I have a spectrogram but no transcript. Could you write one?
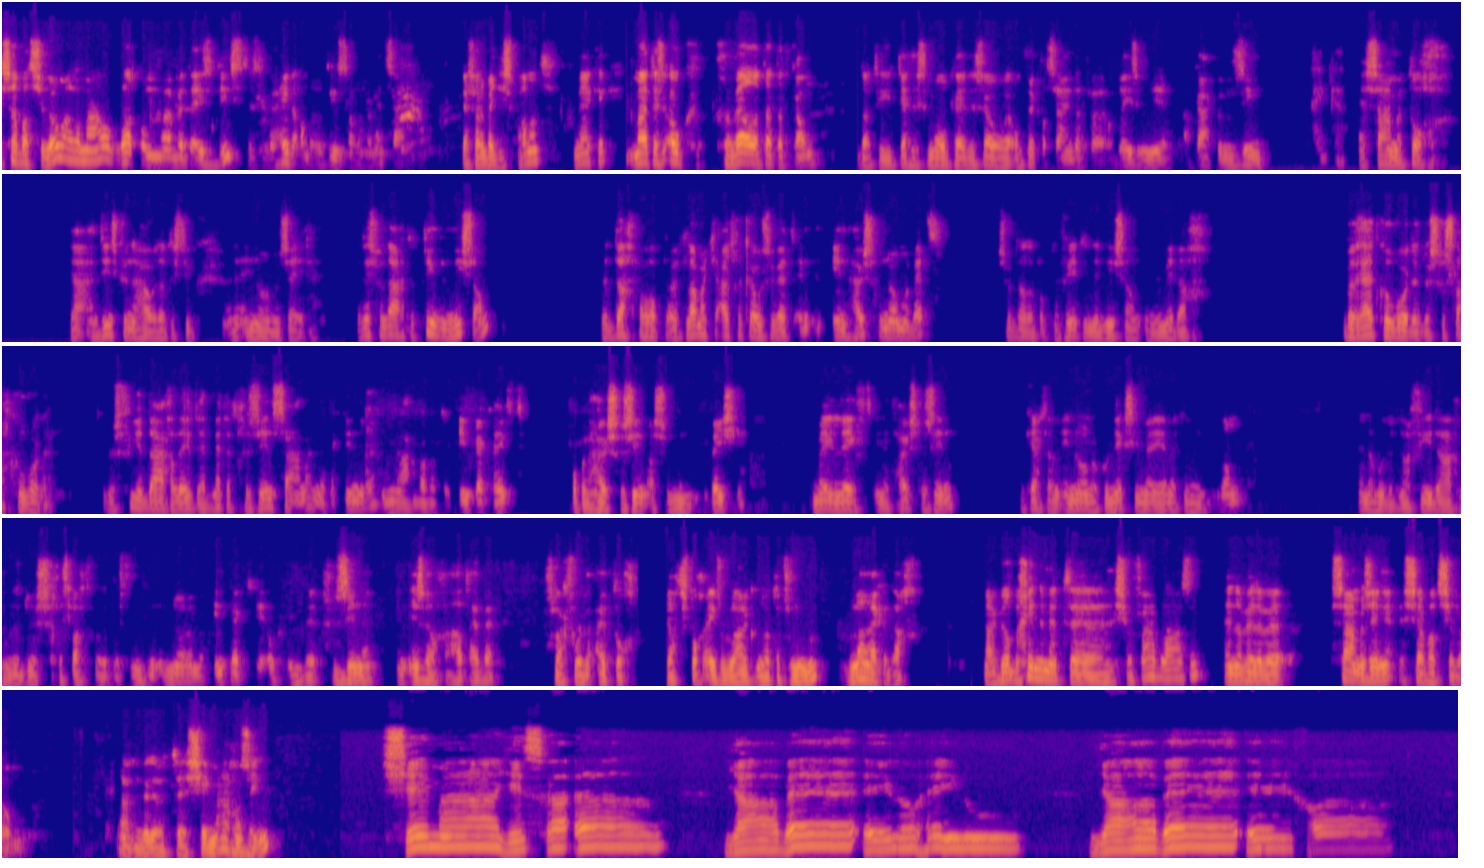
Shabbat shalom allemaal. Welkom eh, bij deze dienst. Het is een hele andere dienst dan we gewend zijn. Best wel een beetje spannend, merk ik. Maar het is ook geweldig dat dat kan. Dat die technische mogelijkheden zo eh, ontwikkeld zijn dat we op deze manier elkaar kunnen zien. En samen toch ja, een dienst kunnen houden, dat is natuurlijk een enorme zegen. Het is vandaag de tiende Nisan. De dag waarop het lammetje uitgekozen werd en in huis genomen werd. Zodat het op de 14e Nisan in de middag bereid kon worden, dus geslacht kon worden. Dus vier dagen leefde het met het gezin samen, met de kinderen. En nagaan wat het impact heeft op een huisgezin als een beestje meeleeft in het huisgezin. Je krijgt daar een enorme connectie mee hè, met een lam. En dan moet het na vier dagen moet het dus geslacht worden. Dus er moet een enorme impact ook in de gezinnen in Israël gehad hebben, vlak voor de uittocht. Dat is toch even belangrijk om dat te vernoemen. belangrijke dag. Nou, ik wil beginnen met uh, shofar blazen. En dan willen we samen zingen Shabbat Shalom. Nou, dan willen we het uh, Shema gaan zingen. Shema Yisrael, Yahweh Eloheinu, Yahweh Echad,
